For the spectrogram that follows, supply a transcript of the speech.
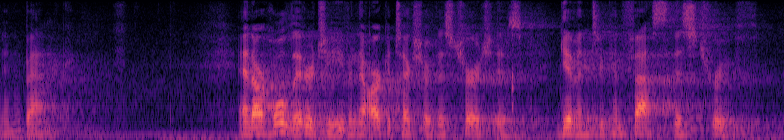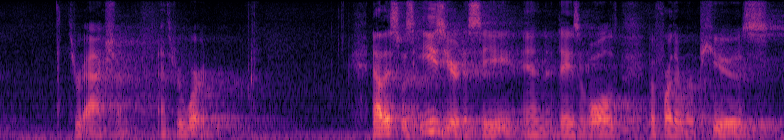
in the back. And our whole liturgy, even the architecture of this church, is given to confess this truth through action and through word. Now, this was easier to see in days of old before there were pews.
